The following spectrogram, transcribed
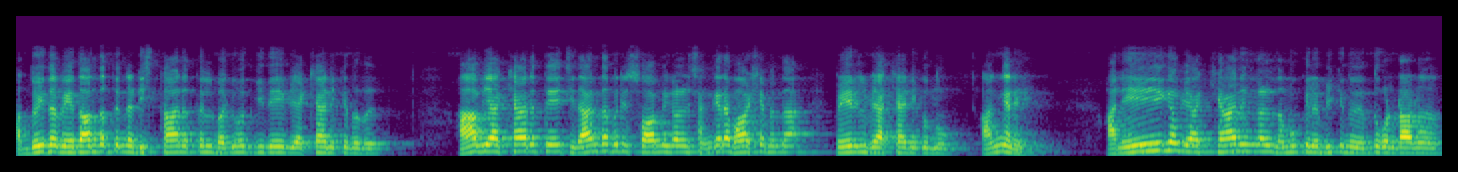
അദ്വൈത വേദാന്തത്തിന്റെ അടിസ്ഥാനത്തിൽ ഭഗവത്ഗീതയെ വ്യാഖ്യാനിക്കുന്നത്. ആ വ്യാഖ്യാനത്തെ ചിദാനന്ദപുരി സ്വാമികൾ ശങ്കരഭാഷ്യം എന്ന പേരിൽ വ്യാഖ്യാനിക്കുന്നു. അങ്ങനെ അനേക വ്യാഖ്യാനങ്ങൾ നമുക്ക് ലഭിക്കുന്നത് എന്തുകൊണ്ടാണ്?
